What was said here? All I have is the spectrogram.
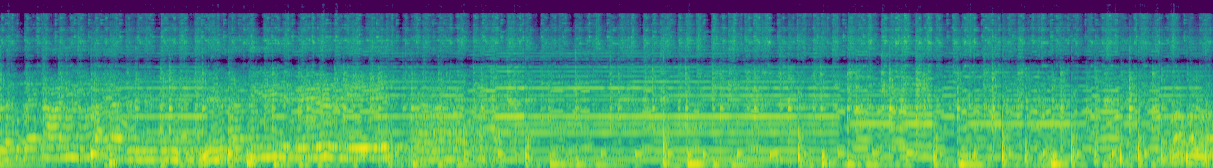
લખને વાહ ભાઈ વાહ.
